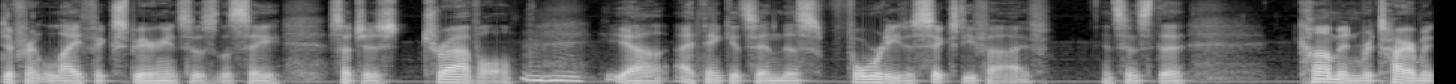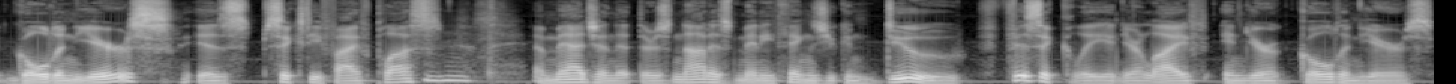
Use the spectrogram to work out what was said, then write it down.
different life experiences, let's say such as travel, mm-hmm. yeah, I think it's in this 40 to 65. And since the common retirement golden years is 65 plus. Mm-hmm. Imagine that there's not as many things you can do physically in your life in your golden years.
